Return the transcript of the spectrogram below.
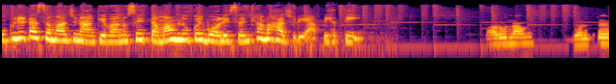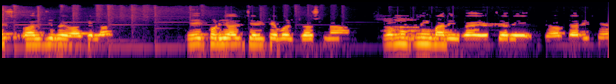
ઉપલેટા સમાજના આગેવાનો સહિત તમામ લોકોએ બોલી સંખ્યામાં હાજરી આપી હતી. મારું નામ જલ્પેશ વાલજીભાઈ વાઘેલા, જય ખોડિયાલ ચેરિટેબલ ટ્રસ્ટના પ્રમુખની મારી ભાઈ અત્યારે જવાબદારી છે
